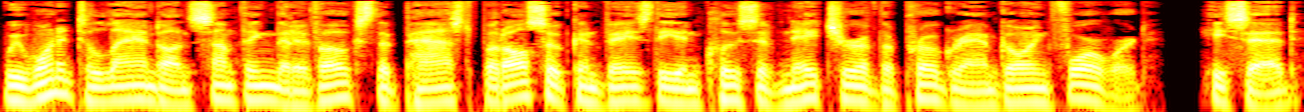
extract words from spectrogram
We wanted to land on something that evokes the past but also conveys the inclusive nature of the program going forward, he said.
